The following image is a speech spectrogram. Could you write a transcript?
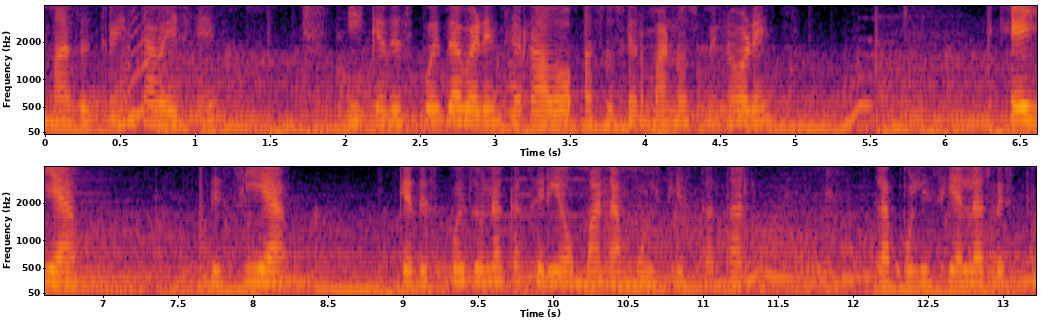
más de 30 veces y que después de haber encerrado a sus hermanos menores, ella decía que después de una cacería humana multiestatal, la policía la arrestó,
